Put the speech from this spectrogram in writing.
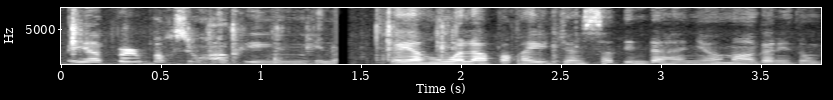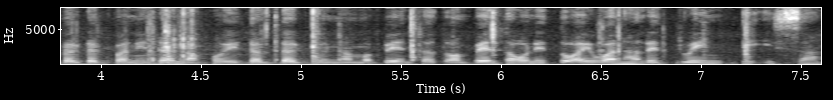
Kaya per box yung aking kaya kung wala pa kayo dyan sa tindahan nyo, mga ganitong dagdag paninda, nako, dagdag nyo na, mabenta to. Ang benta ko nito ay 120 isa.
